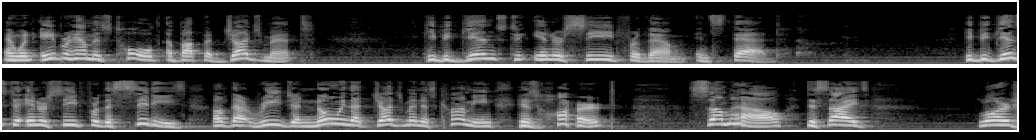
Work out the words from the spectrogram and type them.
And when Abraham is told about the judgment, he begins to intercede for them instead. He begins to intercede for the cities of that region, knowing that judgment is coming. His heart somehow decides, Lord,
